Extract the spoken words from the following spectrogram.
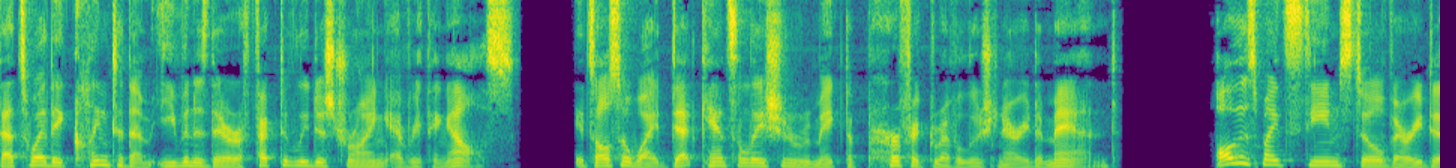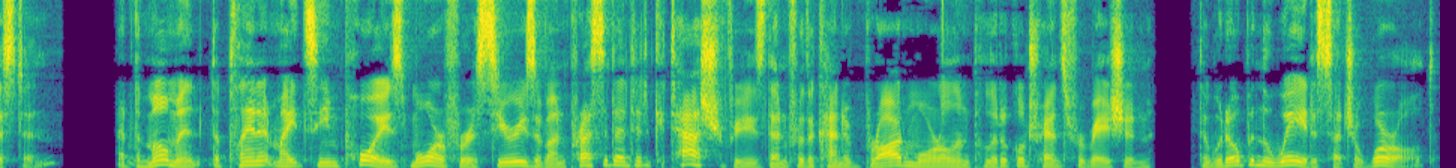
That's why they cling to them even as they are effectively destroying everything else. It's also why debt cancellation would make the perfect revolutionary demand. All this might seem still very distant. At the moment, the planet might seem poised more for a series of unprecedented catastrophes than for the kind of broad moral and political transformation that would open the way to such a world.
